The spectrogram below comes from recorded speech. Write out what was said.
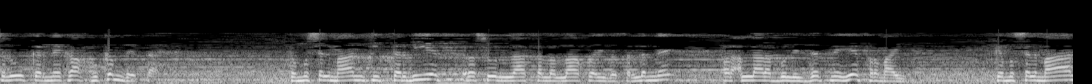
سلوک کرنے کا حکم دیتا ہے۔ تو مسلمان کی تربیت رسول اللہ صلی اللہ علیہ وسلم نے اور اللہ رب العزت نے یہ فرمائی ہے کہ مسلمان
